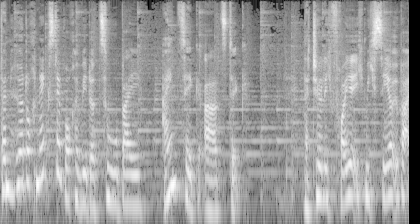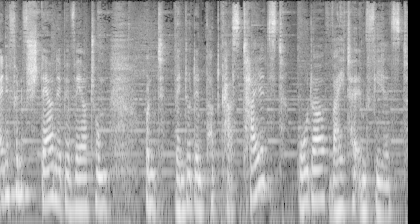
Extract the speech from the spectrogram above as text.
dann hör doch nächste Woche wieder zu bei Einzigartig. Natürlich freue ich mich sehr über eine 5-Sterne-Bewertung und wenn du den Podcast teilst oder weiterempfehlst.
